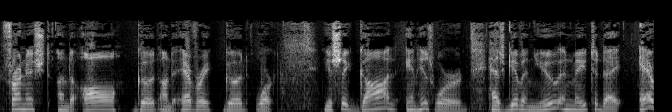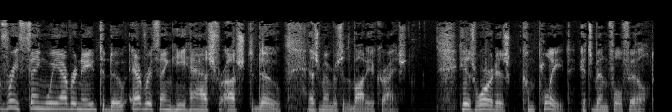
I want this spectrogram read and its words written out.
furnished unto all good, unto every good work. You see, God in His Word has given you and me today everything we ever need to do, everything He has for us to do as members of the body of Christ. His Word is complete. It's been fulfilled.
